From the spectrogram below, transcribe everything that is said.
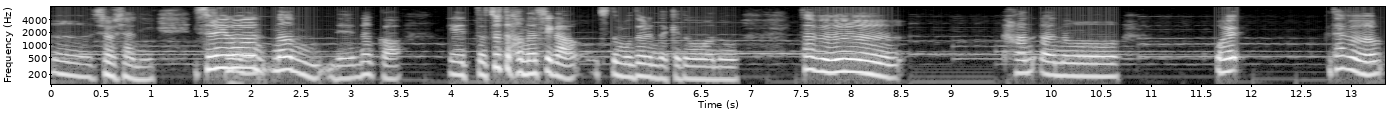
うん、商社に。それはうなんで、なんか、えっと、ちょっと話がちょっと戻るんだけど、あの、多分、は、あの、おえ、多分、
